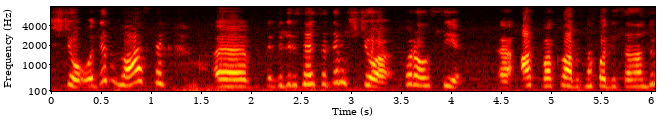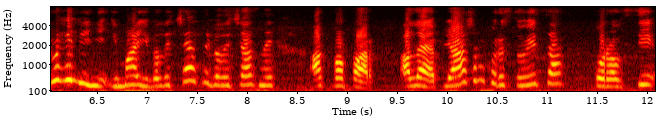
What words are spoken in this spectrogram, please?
що один власник відрізняється тим, що Coral Sea Акваклаб знаходиться на другій лінії і має величезний величезний аквапарк. Але пляжем користується Sea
